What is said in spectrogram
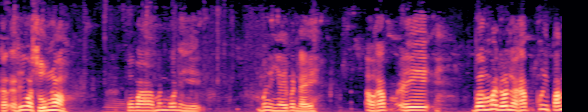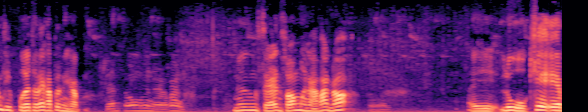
ก็ถือว่าสูงเนาะเพราะว่ามันบ่ได้บ่ได้ใหญ่ปานใดเอาครับไอ้เบิ่งมาโดนแล้วครับคุณที่ปั๊มที่เปิดเท่าไหรครับตัวนี้ครับแสนสองหมื่นห้าพันหนึ่งแสนสองหมื่นห้าพันเนาะแม่นไอ้ลูกเคเอฟ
